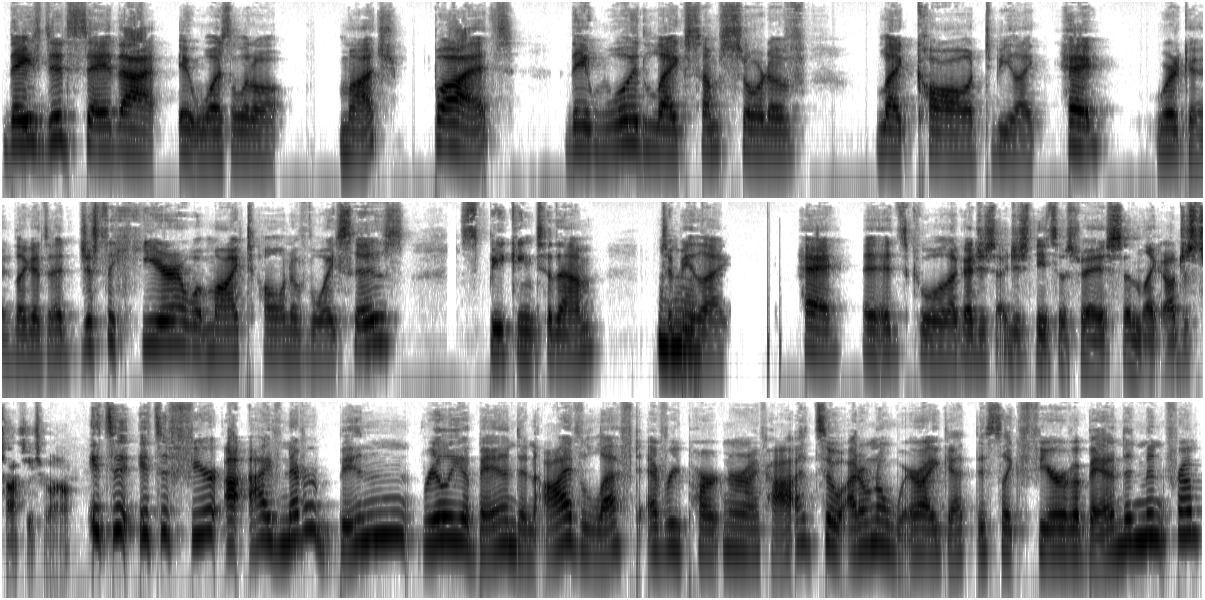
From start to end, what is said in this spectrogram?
they did say that it was a little much, but they would like some sort of like call to be like, "Hey, we're good." Like it's just to hear what my tone of voice is speaking to them to mm-hmm. be like, hey it's cool. Like i just i just need some space and like i'll just talk to you tomorrow. It's a it's a fear I, have never been really abandoned. I've left every partner i've had so i don't know where i get this like fear of abandonment from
